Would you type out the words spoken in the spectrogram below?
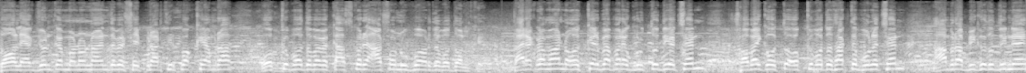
দল একজনকে মনোনয়ন দেবে, সেই প্রার্থীর পক্ষে আমরা ঐক্যবদ্ধভাবে কাজ করে আসন উপহার দেবো দলকে। তারেক রহমান ঐক্যের ব্যাপারে গুরুত্ব দিয়েছেন, সবাইকে ঐক্য- ঐক্যবদ্ধ থাকতে বলেছেন। আমরা বিগত দিনে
